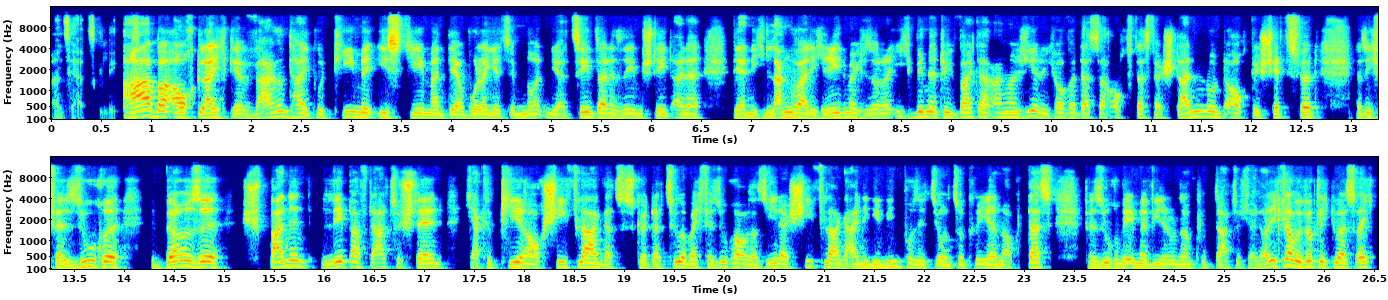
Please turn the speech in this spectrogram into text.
ans Herz gelegt. Aber auch gleich gewarnt, Heiko Thieme ist jemand, der, obwohl er jetzt im neunten Jahrzehnt seines Lebens steht, einer, der nicht langweilig reden möchte, sondern ich bin natürlich weiter engagiert. Ich hoffe, dass auch das verstanden und auch geschätzt wird, dass ich versuche, Börse spannend, lebhaft darzustellen. Ich akzeptiere auch Schieflagen, das gehört dazu, aber ich versuche auch aus jeder Schieflage eine Gewinnposition zu kreieren. Auch das versuchen wir immer wieder in unserem Club darzustellen. Also ich glaube wirklich, du hast recht.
